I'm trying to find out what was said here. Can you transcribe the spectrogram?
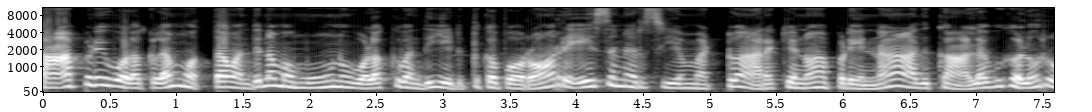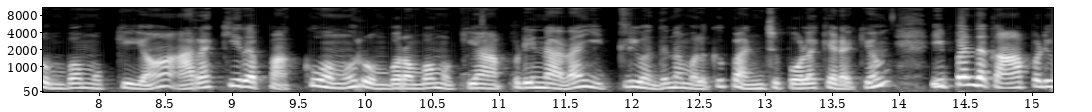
காப்படி உலக்கில் மொத்தம் வந்து நம்ம மூணு உலக்கு வந்து எடுத்துக்க போகிறோம் ரேசன் அரிசியை மட்டும் அரைக்கணும் அப்படின்னா அதுக்கு அளவுகளும் ரொம்ப முக்கியம். அரைக்கிற பக்குவமும் ரொம்ப ரொம்ப முக்கியம். அப்படின்னா தான் இட்லி வந்து நம்மளுக்கு பஞ்சு போல் கிடைக்கும். இப்போ இந்த காப்படி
